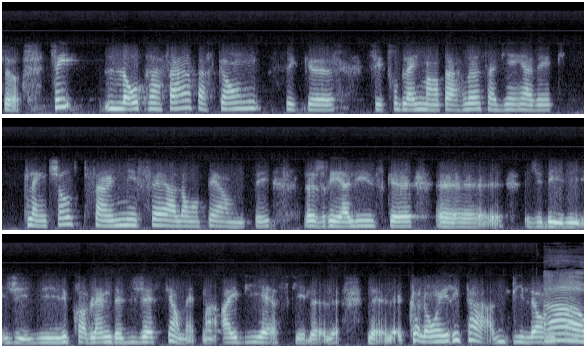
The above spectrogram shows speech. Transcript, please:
ça. Tu sais, l'autre affaire, par contre, c'est que ces troubles alimentaires-là, ça vient avec plein de choses, puis ça a un effet à long terme. Tu sais. Là, je réalise que euh, j'ai des, j'ai des problèmes de digestion maintenant, IBS, qui est le, le, le, colon irritable. Puis là, on ah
